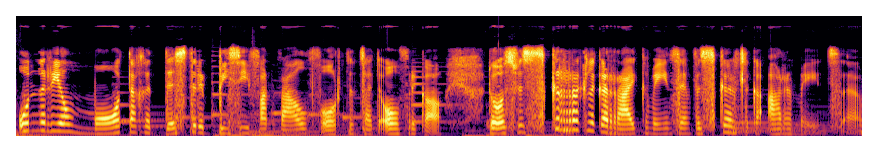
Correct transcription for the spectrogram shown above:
onreëlmatige distribusie van welvaart in Suid-Afrika. Daar's verskriklike ryk mense en verskriklike arme mense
